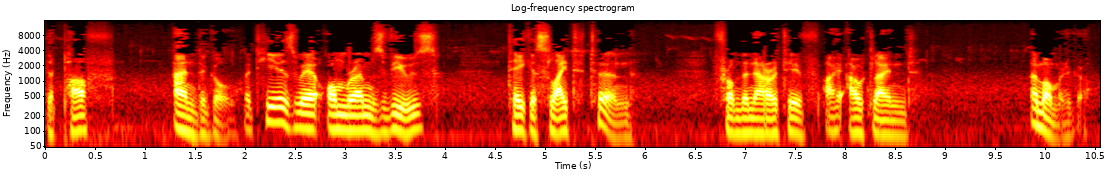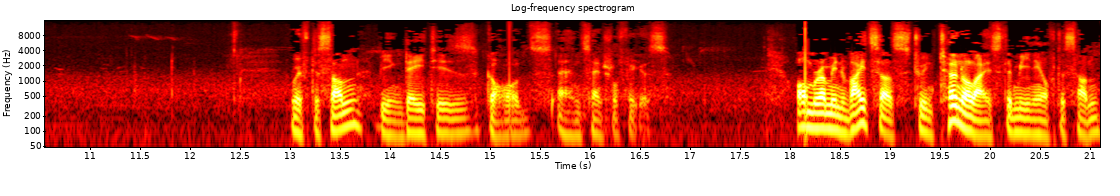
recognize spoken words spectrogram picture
the path and the goal. But here's where Omraam's views take a slight turn from the narrative I outlined a moment ago. With the sun being deities, gods, and central figures. Omram invites us to internalize the meaning of the sun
